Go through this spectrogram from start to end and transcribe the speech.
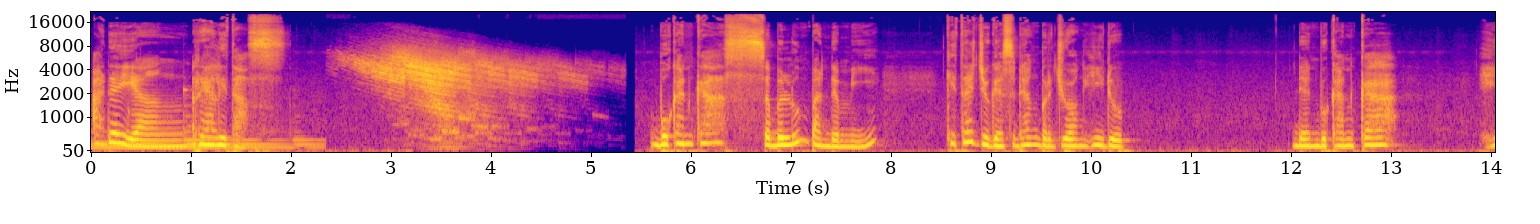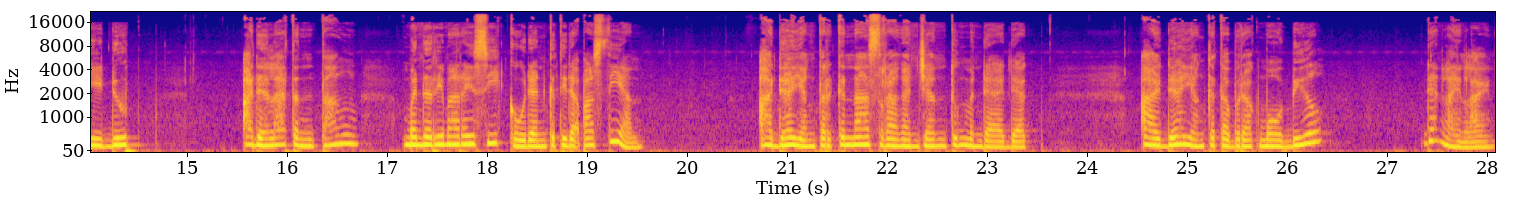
ada yang realitas. Bukankah sebelum pandemi kita juga sedang berjuang hidup? Dan bukankah hidup adalah tentang menerima resiko dan ketidakpastian? Ada yang terkena serangan jantung mendadak, ada yang ketabrak mobil, dan lain-lain.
